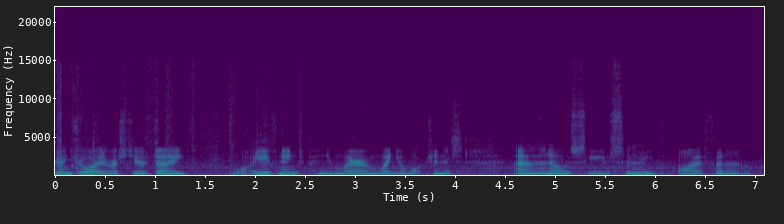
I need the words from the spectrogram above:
you enjoy the rest of your day or evening, depending where and when you're watching this. And I will see you soon. Bye for now.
